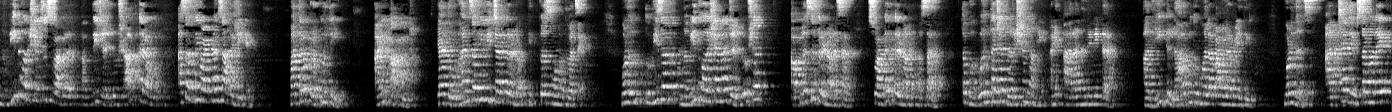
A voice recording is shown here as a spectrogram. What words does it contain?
नवीन वर्षाचं स्वागत अगदी जल्लोषात करावं असं अगदी वाटणं साहजिक आहे. मात्र प्रकृती आणि पाकिट या दोघांचाही विचार करणं तितकंच महत्वाचं आहे. म्हणून तुम्ही जर नवीन वर्षाला जल्लोषात आपलंस करणार असाल स्वागत करणार असाल तर भगवंताच्या दर्शनाने आणि आराधनेने करा. अधिक लाभ तुम्हाला पाहायला मिळतील. म्हणूनच आजच्या दिवसामध्ये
